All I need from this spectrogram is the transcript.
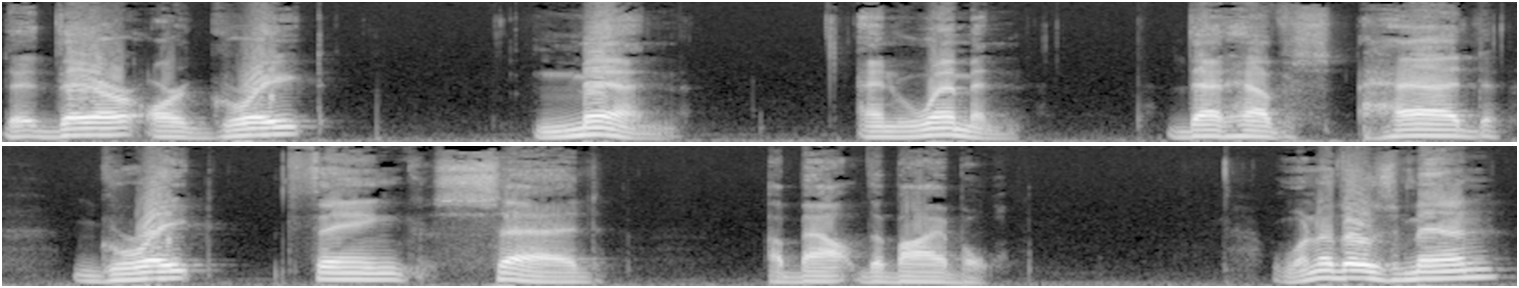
that there are great men and women that have had great things said about the Bible? One of those men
